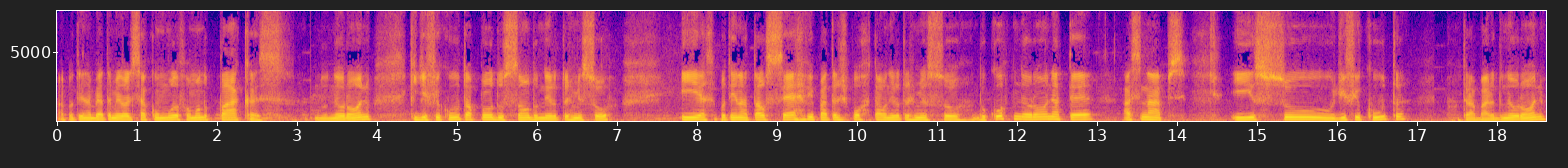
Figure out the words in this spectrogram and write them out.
A proteína beta-amiloide se acumula formando placas no neurônio que dificulta a produção do neurotransmissor e essa proteína tal serve para transportar o neurotransmissor do corpo do neurônio até a sinapse. E isso dificulta o trabalho do neurônio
